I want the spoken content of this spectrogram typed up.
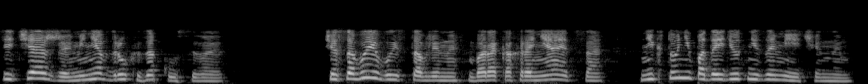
Сейчас же меня вдруг закусывают. Часовые выставлены, барак охраняется, никто не подойдет незамеченным.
